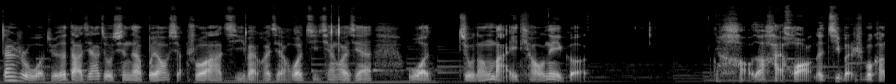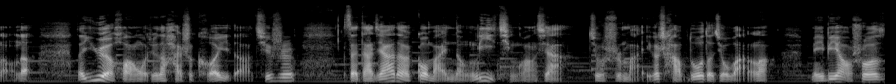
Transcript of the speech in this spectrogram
但是我觉得大家就现在不要想说啊几百块钱或几千块钱我就能买一条那个好的海黄，那基本是不可能的。那月黄，我觉得还是可以的。其实，在大家的购买能力情况下，就是买一个差不多的就完了，没必要说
